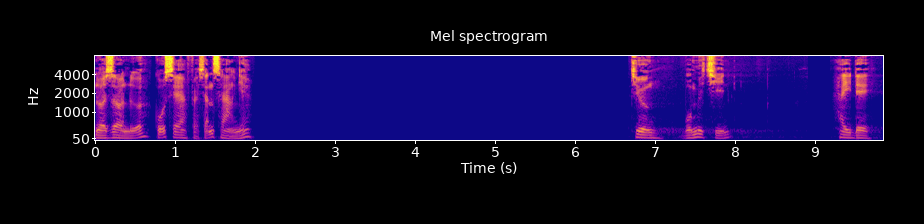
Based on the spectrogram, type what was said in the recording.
Nửa giờ nữa, cỗ xe phải sẵn sàng nhé. Chương 49 Hay đề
